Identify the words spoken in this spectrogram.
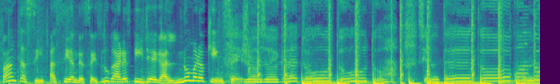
Fantasy asciende seis lugares y llega al número 15. Yo sé que tú, tú, tú sientes todo cuando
